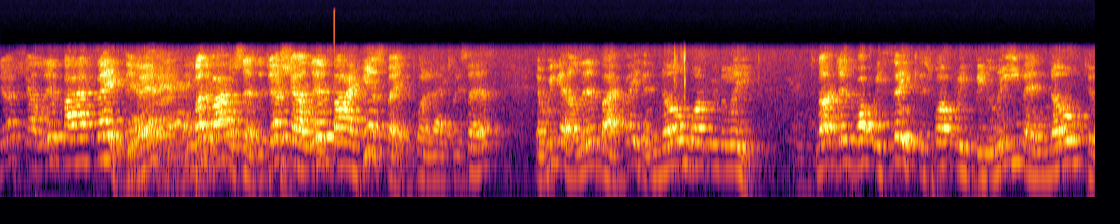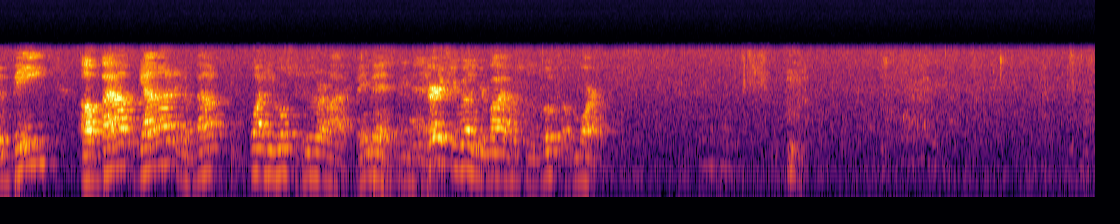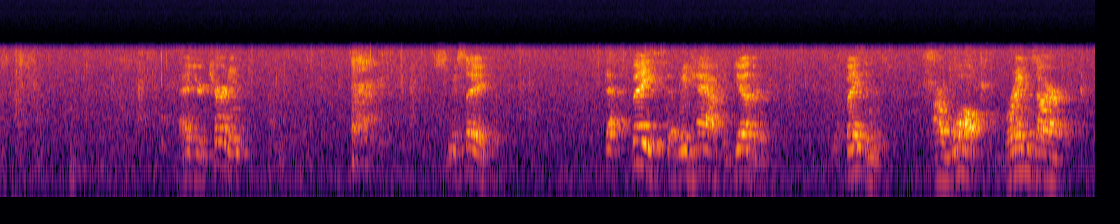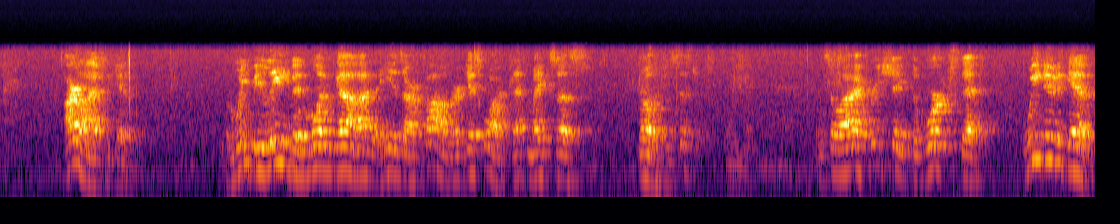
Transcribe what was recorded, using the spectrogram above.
just shall live by faith. Amen. What the Bible says, the just shall live by his faith, is what it actually says. And we got to live by faith and know what we believe. It's not just what we think, it's what we believe and know to be about God and about what He wants to do in our life. Amen. Amen. Turn, if you will, in your Bibles to the book of Mark. As you're turning, let me say, that faith that we have together, the faith in our walk brings our, our lives together. When we believe in one God, that He is our Father, guess what? That makes us brothers and sisters. And so I appreciate the works that we do together.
